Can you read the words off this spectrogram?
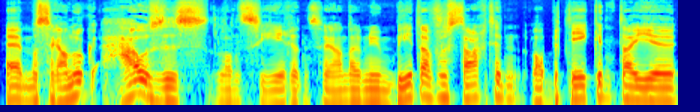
Eh, maar ze gaan ook houses lanceren. Ze gaan daar nu een beta voor starten. Wat betekent dat je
